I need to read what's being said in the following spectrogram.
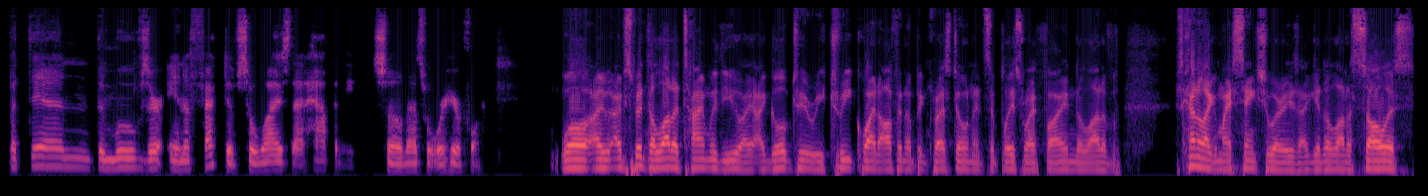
but then the moves are ineffective. So why is that happening? So that's what we're here for. Well, I, have spent a lot of time with you. I, I, go up to your retreat quite often up in Crestone. It's a place where I find a lot of. It's kind of like my sanctuaries. I get a lot of solace.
